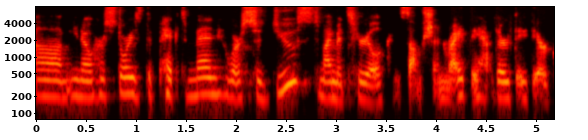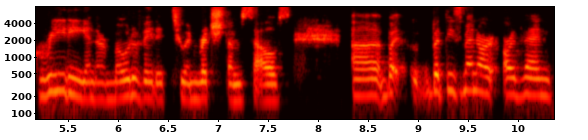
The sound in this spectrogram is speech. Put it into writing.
Um, you know, her stories depict men who are seduced by material consumption. Right? They have they're they, they're greedy and they're motivated to enrich themselves, uh, but but these men are are then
